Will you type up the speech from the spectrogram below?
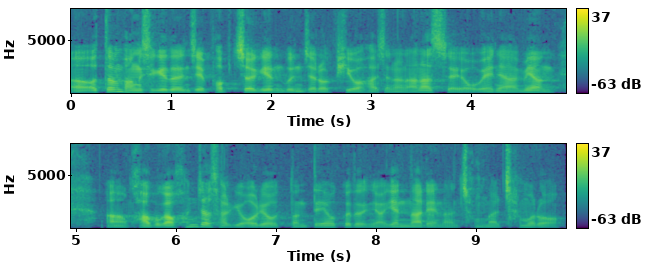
어, 떤 방식이든지 법적인 문제로 비화하지는 않았어요. 왜냐하면 어, 과부가 혼자 살기 어려웠던 때였거든요. 옛날에는 정말 참으로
